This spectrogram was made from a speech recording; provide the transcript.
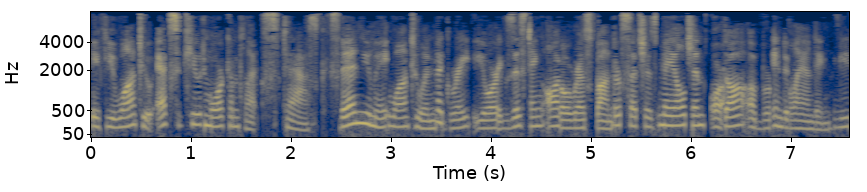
if you want to execute more complex tasks then you may want to integrate your existing autoresponder such as MailChimp or Aweber into Landingi.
